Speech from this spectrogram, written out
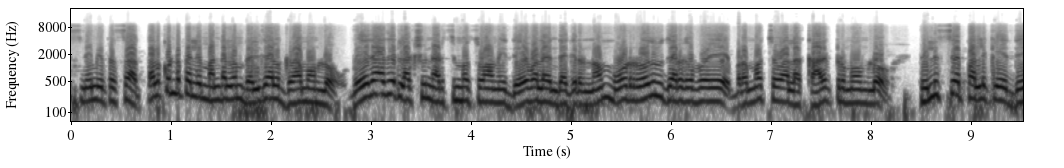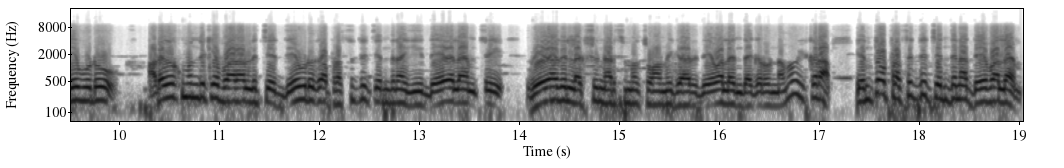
ఫ్రెండ్స్ నేమి ప్రసాద్ పలకొండపల్లి మండలం బెల్జాల్ గ్రామంలో వేదాది లక్ష్మీ నరసింహస్వామి దేవాలయం దగ్గర ఉన్నాం మూడు రోజులు జరగబోయే బ్రహ్మోత్సవాల కార్యక్రమంలో పిలిస్తే పలికే దేవుడు అడగక ముందుకే వరాలు ఇచ్చే దేవుడుగా ప్రసిద్ధి చెందిన ఈ దేవాలయం శ్రీ వేదాది లక్ష్మీ నరసింహస్వామి గారి దేవాలయం దగ్గర ఉన్నాము. ఇక్కడ ఎంతో ప్రసిద్ధి చెందిన దేవాలయం.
